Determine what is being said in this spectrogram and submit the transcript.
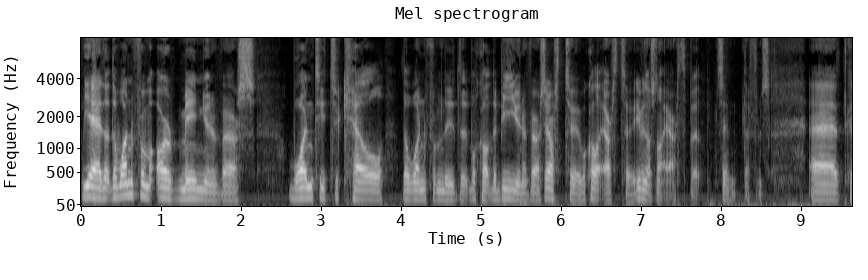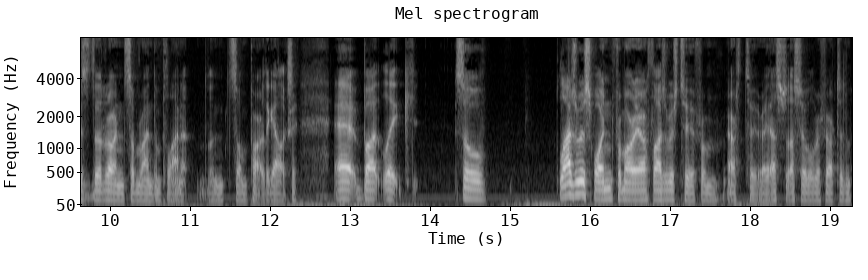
yeah. The, the one from our main universe wanted to kill the one from the, the we'll call it the B universe, Earth Two. We'll call it Earth Two, even though it's not Earth, but same difference. Because they're on some random planet in some part of the galaxy. Uh, but like, so Lazarus One from our Earth, Lazarus Two from Earth Two, right? That's that's how we'll refer to them.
